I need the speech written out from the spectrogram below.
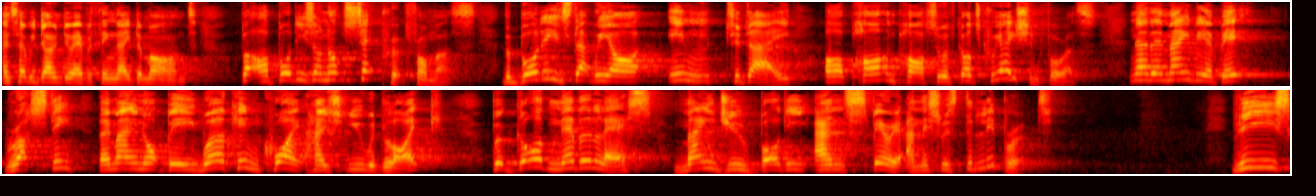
and so we don't do everything they demand. But our bodies are not separate from us. The bodies that we are in today are part and parcel of God's creation for us. Now, they may be a bit rusty, they may not be working quite as you would like, but God nevertheless made you body and spirit, and this was deliberate. These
